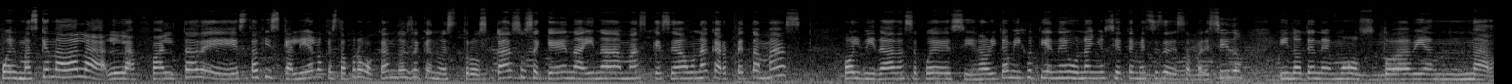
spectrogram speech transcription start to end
Pues más que nada la, la falta de esta fiscalía lo que está provocando es de que nuestros casos se queden ahí nada más, que sea una carpeta más olvidada, se puede decir. Ahorita mi hijo tiene un año, siete meses de desaparecido y no tenemos todavía nada,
